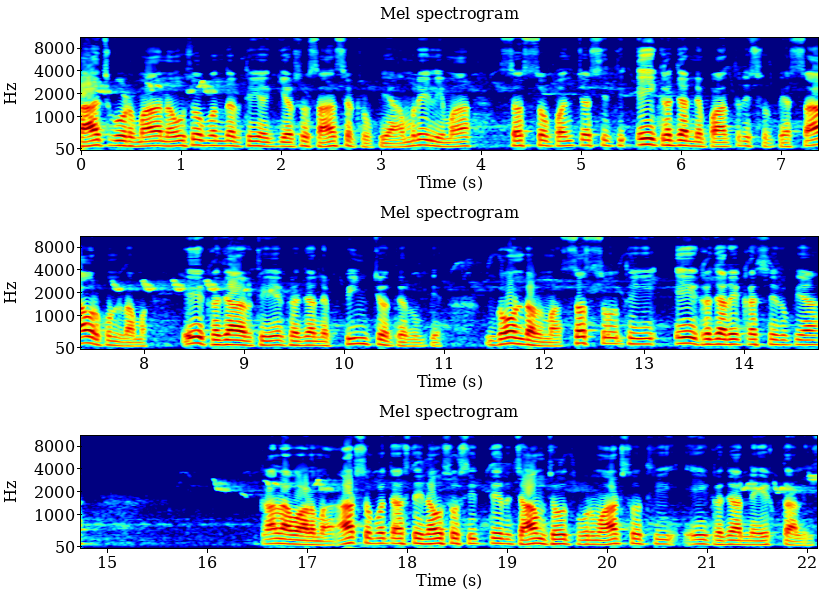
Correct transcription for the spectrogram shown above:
રાજકોટમાં નવસો પંદરથી અગિયારસો સાસઠ રૂપિયા, અમરેલીમાં છસો પંચ્યાસીથી એક હજારને પાંત્રીસ રૂપિયા, સાવરકુંડલામાં એક હજારથી એક હજારને પંચોતેર રૂપિયા, ગોંડલમાં છસોથી એક હજાર એકાસી રૂપિયા કાલાવાડમાં આઠસો પચાસથી નવસો સિત્તેર જામ જોધપુરમાં આઠસોથી એક હજાર ને એકતાલીસ.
